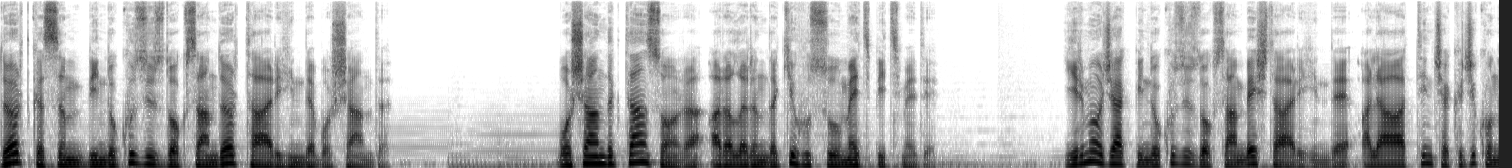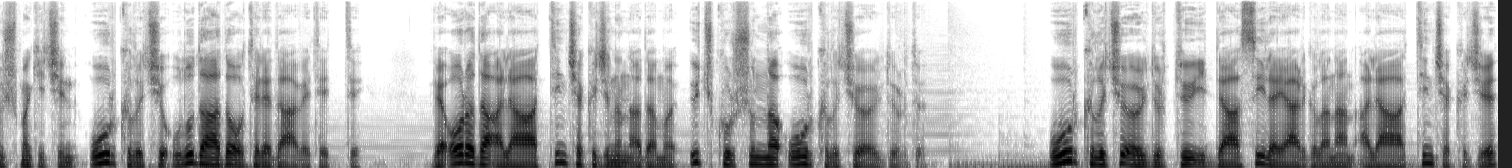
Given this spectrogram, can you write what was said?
4 Kasım 1994 tarihinde boşandı. Boşandıktan sonra aralarındaki husumet bitmedi. 20 Ocak 1995 tarihinde Alaaddin Çakıcı konuşmak için Uğur Kılıç'ı Uludağ'da otele davet etti ve orada Alaaddin Çakıcı'nın adamı 3 kurşunla Uğur Kılıç'ı öldürdü. Uğur Kılıç'ı öldürttüğü iddiasıyla yargılanan Alaaddin Çakıcı,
